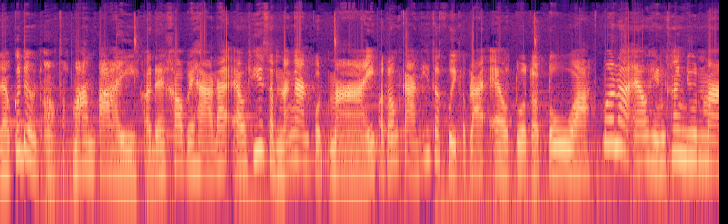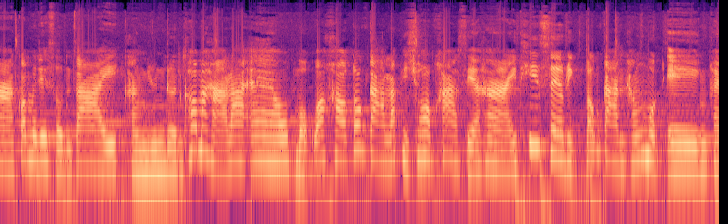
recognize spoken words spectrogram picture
แล้วก็เดินออกจากบ้านไป เขาได้เข้าไปหาลาแอลที่สำนักงานกฎหมายเขาต้องการที่จะคุยกับลาแอลตัวต่อตัวมื่อลาแอลเห็นคังยุนมาก็ไม่ได้สนใจ คังยุนเดินเข้ามาหาลาแอล บอกว่าเขาต้องการรับผิดชอบค่าเสียหายที่เซริกต้องการทั้งหมดเองให้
